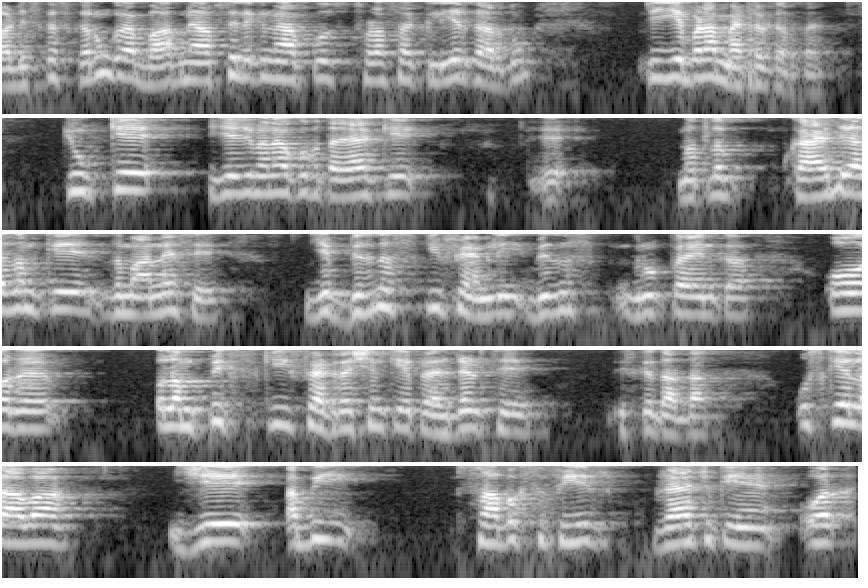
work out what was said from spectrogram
डिस्कस करूँगा, बाद में आपसे, लेकिन मैं आपको थोड़ा सा क्लियर कर दूँ कि ये बड़ा मैटर करता है। क्योंकि ये जो मैंने आपको बताया कि मतलब कायद अजम के ज़माने से ये बिज़नेस की फैमिली बिज़नेस ग्रुप है इनका, और ओलंपिक्स की फेडरेशन के प्रेसिडेंट थे इसके दादा। उसके अलावा ये अभी सबक सफ़ीर रह चुके हैं और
